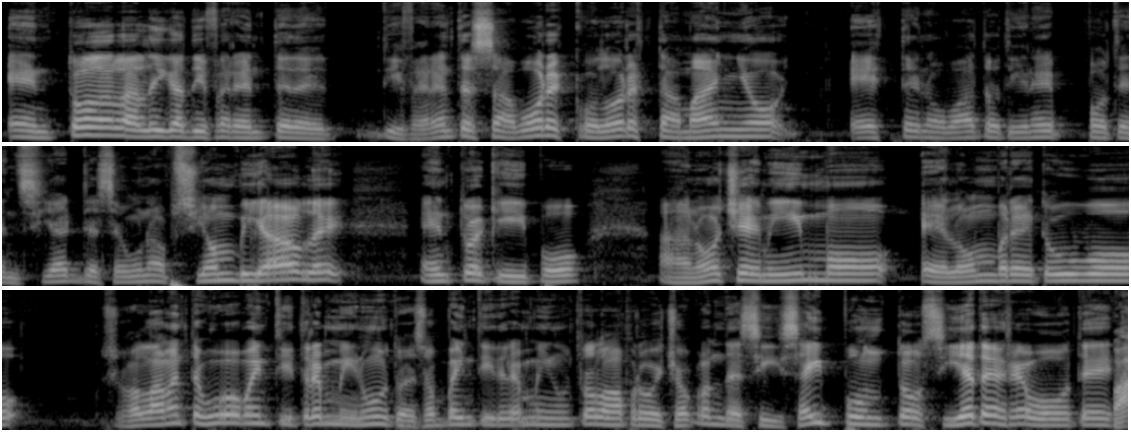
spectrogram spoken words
en todas las ligas diferentes, de diferentes sabores, colores, tamaños. Este novato tiene potencial de ser una opción viable en tu equipo. Anoche mismo el hombre tuvo, solamente jugó 23 minutos. Esos 23 minutos los aprovechó con 16 puntos, 7 rebotes, ¡Wow!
